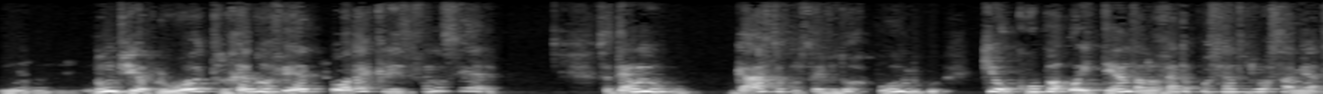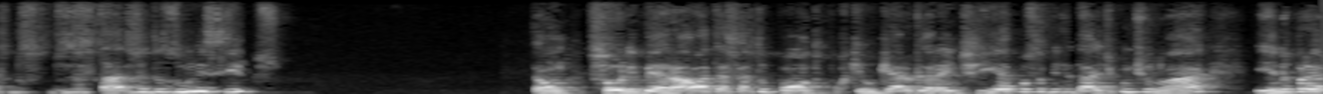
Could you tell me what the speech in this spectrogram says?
num dia para o outro, resolver toda a crise financeira. Você tem um gasto com servidor público que ocupa 80%, 90% do orçamento dos, dos estados e dos municípios. Então, sou liberal até certo ponto, porque eu quero garantir a possibilidade de continuar indo para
